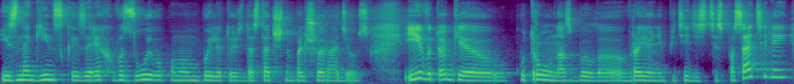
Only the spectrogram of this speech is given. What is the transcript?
из Ногинска, из Орехово-Зуева, по-моему, были, то есть достаточно большой радиус. И в итоге к утру у нас было в районе 50 спасателей,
